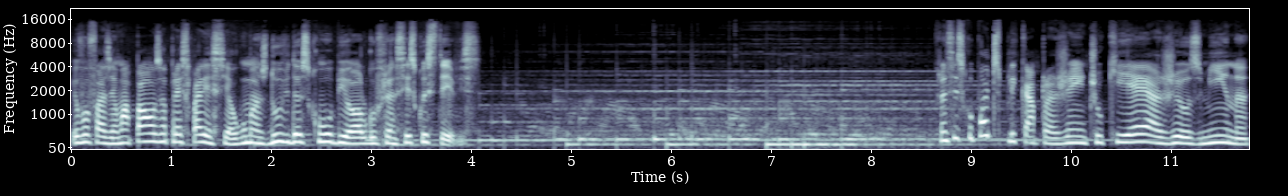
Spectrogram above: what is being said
eu vou fazer uma pausa para esclarecer algumas dúvidas com o biólogo Francisco Esteves. Francisco, pode explicar para a gente o que é a geosmina,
